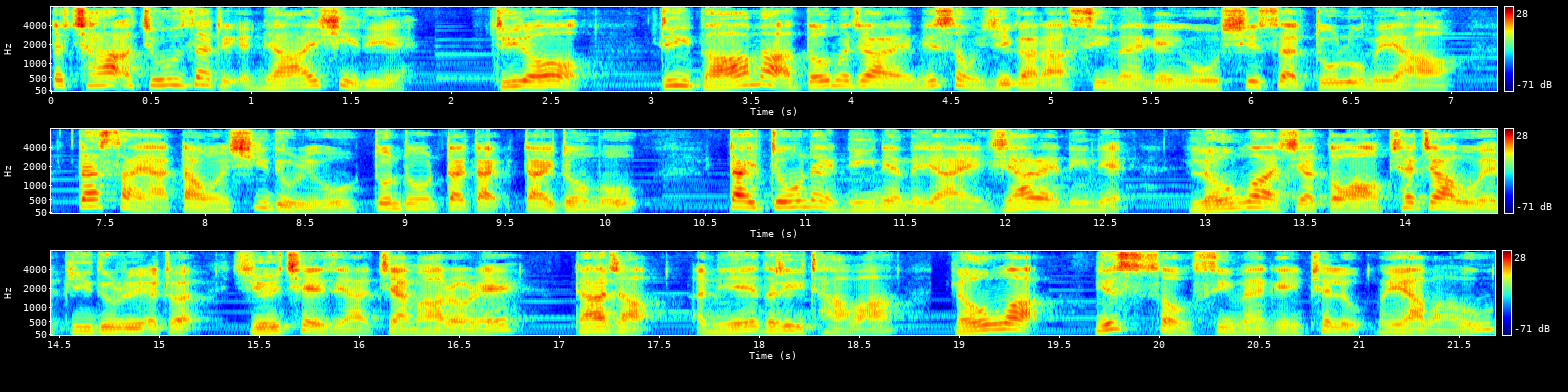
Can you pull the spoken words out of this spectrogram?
တခြားအကျိုးဆက်တွေအများကြီးရှိသေးတယ်ဒီတော့ ဒီဘာမှအသုံးမကျတဲ့မြစ်ဆုံရေကာတာစီမံကိန်းကိုရှေ့ဆက်တိုးလို့မရအောင်တက်ဆိုင်ရာတာဝန်ရှိသူတွေကိုတွန်းတွန်းတိုက်တိုက်တိုက်တွန်းဖို့တိုက်တွန်းတဲ့နည်းနဲ့မရရင်ရတဲ့နည်းနဲ့လုံးဝရက်တော့အောင်ဖျက်ကြဖို့ပဲပြည်သူတွေအတွက်ရွေးချယ်စရာကြံပါတော့တယ်ဒါကြောင့်အမြဲတမ်းထားပါလုံးဝမြစ်ဆုံစီမံကိန်းဖြစ်လို့မရပါဘူး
